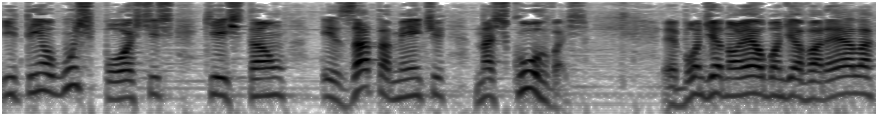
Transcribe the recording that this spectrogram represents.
e tem alguns postes que estão exatamente nas curvas. É, bom dia, Noel. Bom dia, Varela.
